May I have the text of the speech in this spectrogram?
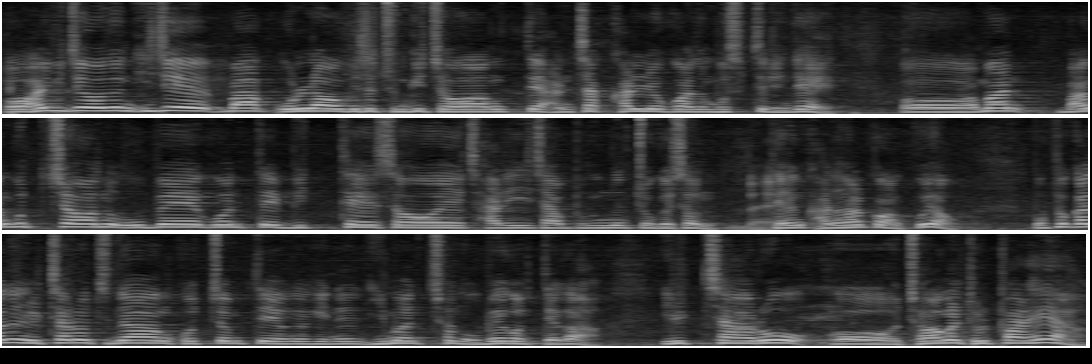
어, 하이비전은 이제 막 올라오면서 중기 저항 때 안착하려고 하는 모습들인데 어, 아마 19,500원대 밑에서의 자리 잡는 쪽에선 네. 대응 가능할 것 같고요. 목표가는 1차로 지난 고점대 영역에 있는 21,500원대가 1차로 어, 저항을 돌파해야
